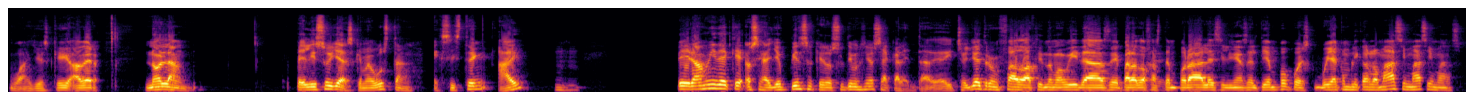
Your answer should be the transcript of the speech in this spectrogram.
Buah, yo es que, a ver, Nolan, pelis suyas que me gustan, ¿existen? ¿Hay? Pero a mí de que, o sea, yo pienso que los últimos años se ha calentado. He dicho, yo he triunfado haciendo movidas de paradojas temporales y líneas del tiempo, pues voy a complicarlo más y más y más.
